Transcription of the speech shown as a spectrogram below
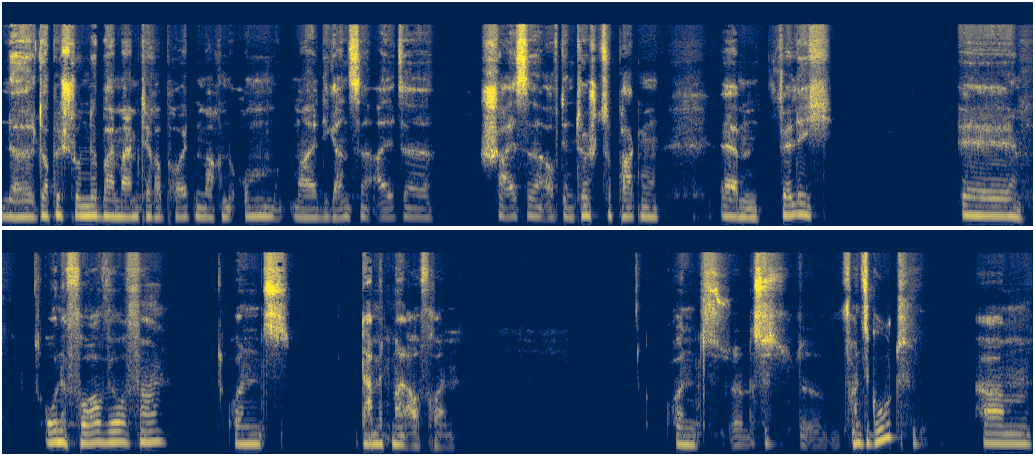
eine Doppelstunde bei meinem Therapeuten machen, um mal die ganze alte Scheiße auf den Tisch zu packen. Ähm, völlig äh, ohne Vorwürfe und damit mal aufräumen. Und äh, das äh, fand sie gut, ähm,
